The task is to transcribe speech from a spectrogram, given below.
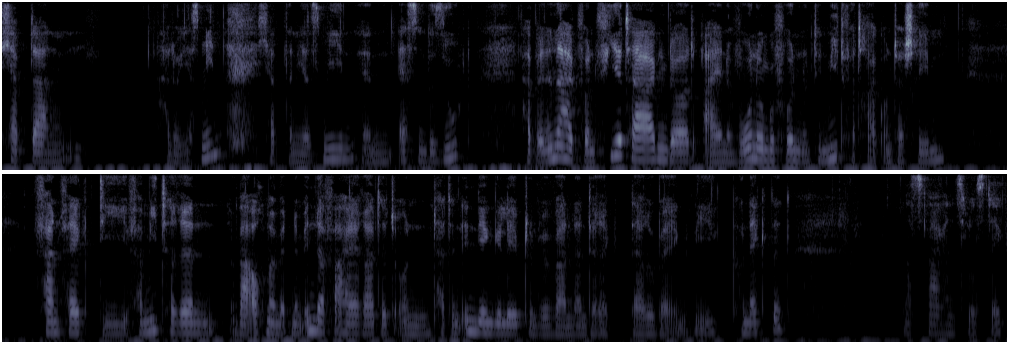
Ich habe dann, hallo Jasmin, ich habe dann Jasmin in Essen besucht, habe innerhalb von vier Tagen dort eine Wohnung gefunden und den Mietvertrag unterschrieben. Fun Fact: Die Vermieterin war auch mal mit einem Inder verheiratet und hat in Indien gelebt und wir waren dann direkt darüber irgendwie connected. Das war ganz lustig.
